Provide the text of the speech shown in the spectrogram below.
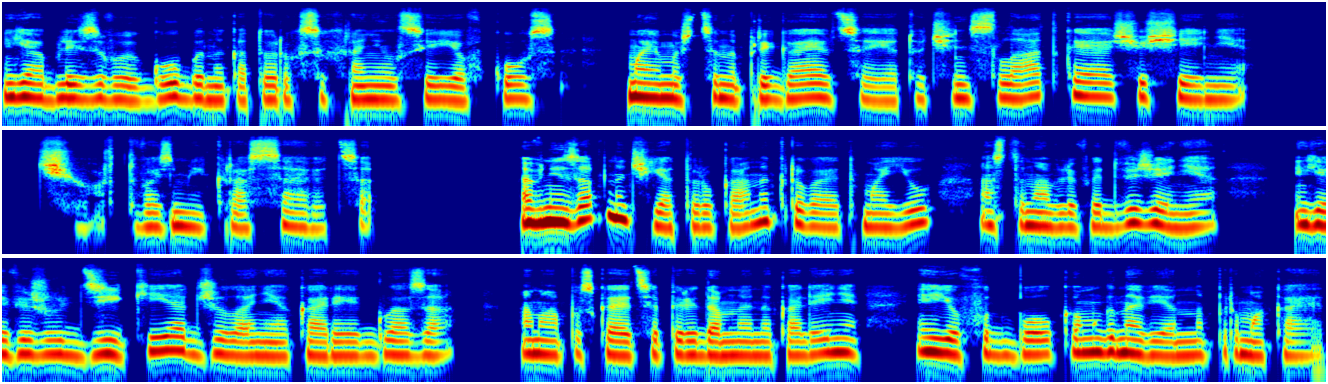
Я облизываю губы, на которых сохранился ее вкус — Мои мышцы напрягаются, и это очень сладкое ощущение. Черт возьми, красавица. А внезапно чья-то рука накрывает мою, останавливая движение. Я вижу дикие от желания карие глаза. Она опускается передо мной на колени, и ее футболка мгновенно промокает.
